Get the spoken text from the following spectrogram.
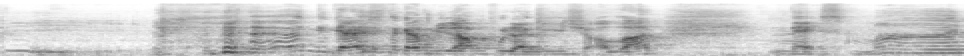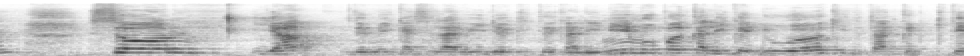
Okay guys, kita akan beli lampu lagi insyaAllah next month. So, yap, demikian salah video kita kali ini. Merupakan kali kedua kita datang, kita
